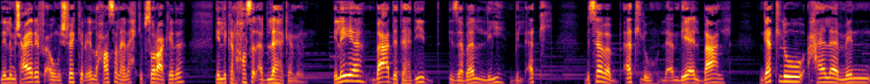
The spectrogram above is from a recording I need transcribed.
للي مش عارف أو مش فاكر إيه اللي حصل هنحكي بسرعة كده. إيه اللي كان حاصل قبلها كمان. إيليا بعد تهديد إيزابيل ليه بالقتل بسبب قتله لأنبياء البعل جات له حالة من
